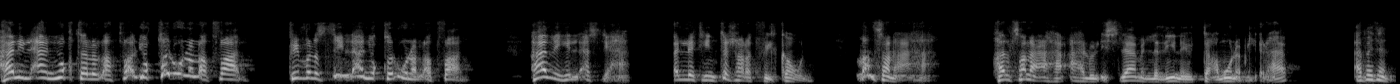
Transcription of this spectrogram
هل الآن يقتل الأطفال؟ يقتلون الأطفال. في فلسطين الآن يقتلون الأطفال. هذه الأسلحة التي انتشرت في الكون من صنعها؟ هل صنعها أهل الإسلام الذين يتهمون بالإرهاب؟ أبدا.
